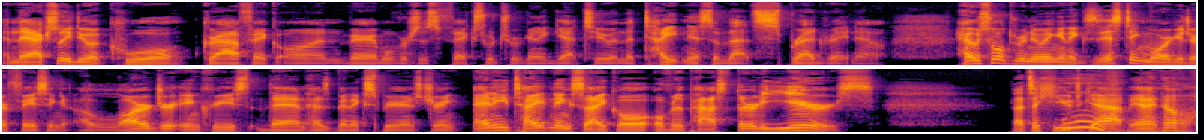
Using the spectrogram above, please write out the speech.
And they actually do a cool graphic on variable versus fixed, which we're going to get to, and the tightness of that spread right now. Households renewing an existing mortgage are facing a larger increase than has been experienced during any tightening cycle over the past 30 years. That's a huge Ooh. gap. Yeah, I know.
